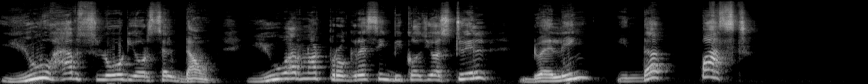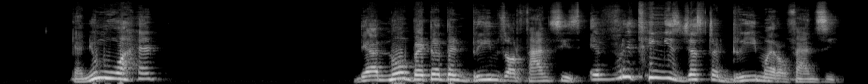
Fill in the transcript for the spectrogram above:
You have slowed yourself down. You are not progressing because you are still dwelling in the past. Can you move ahead? They are no better than dreams or fancies. Everything is just a dream or a fancy.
